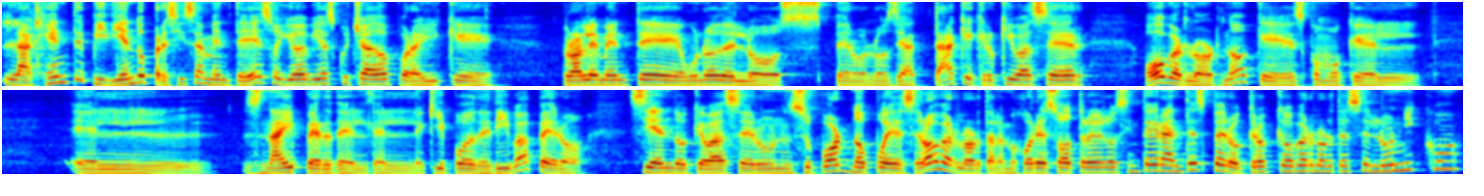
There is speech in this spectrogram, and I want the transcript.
la gente pidiendo precisamente eso. Yo había escuchado por ahí que probablemente uno de los, pero los de ataque creo que iba a ser Overlord, ¿no? Que es como que el, el sniper del, del equipo de Diva, pero siendo que va a ser un support, no puede ser Overlord. A lo mejor es otro de los integrantes, pero creo que Overlord es el único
